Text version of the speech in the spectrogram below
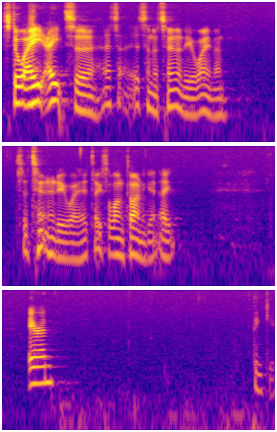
still eight eight. uh, that's it's an eternity away, man. It's eternity away. It takes a long time to get eight. Aaron? Thank you.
